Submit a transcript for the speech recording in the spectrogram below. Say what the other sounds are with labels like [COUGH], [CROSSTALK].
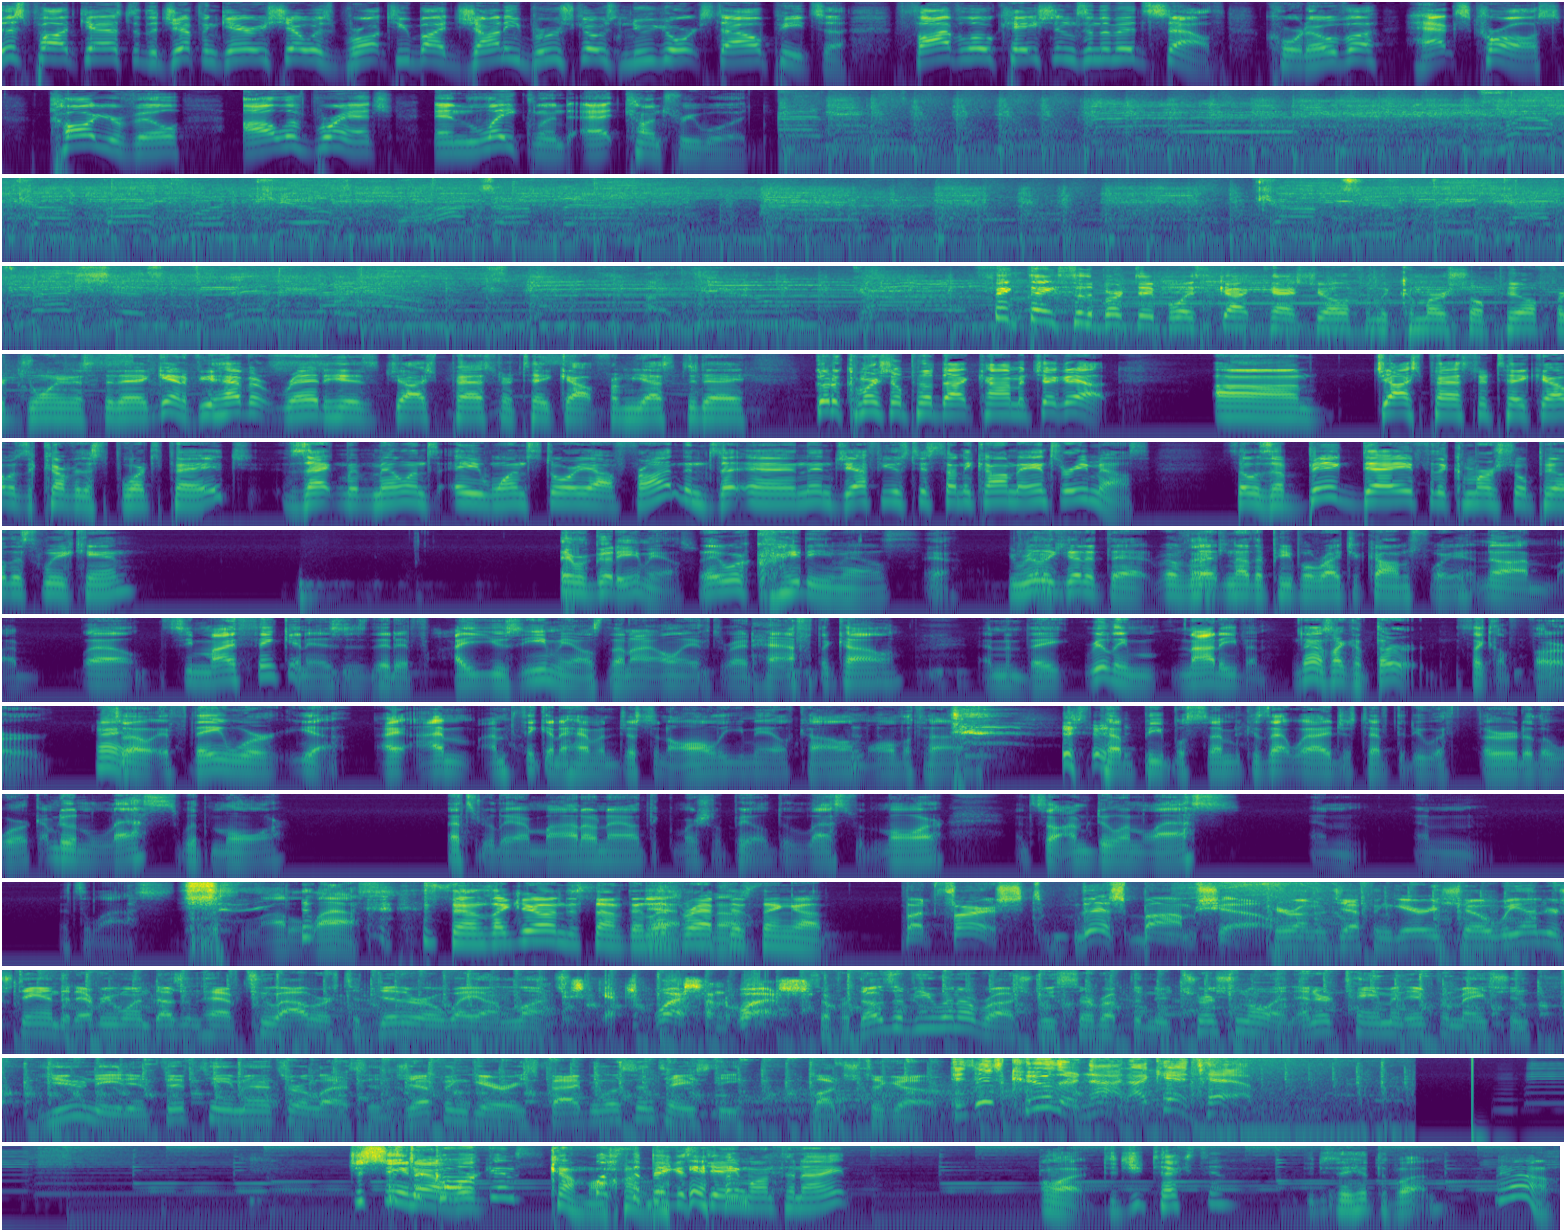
This podcast of the Geoff and Gary Show is brought to you by Johnny Brusco's New York Style Pizza. Five locations in the Mid-South. Cordova, Hacks Cross, Collierville, Olive Branch, and Lakeland at Countrywood. Big thanks to the birthday boy, Scott Casciola from the Commercial Appeal for joining us today. Again, if you haven't read his Josh Pastner takeout from yesterday, go to commercialappeal.com and check it out. Um, Josh Pastner takeout was the cover of the sports page. Zach McMillan's A1 story out front, and, and then Geoff used his Sunday column to answer emails. So it was a big day for the Commercial Appeal this weekend. They were good emails. They were great emails. Yeah. You're really good at that, of letting other people write your columns for you. No, I'm, I'm well, see my thinking is is that if I use emails, then I only have to write half of the column and then they really not even. That's like a third. It's like a third. Right. So if they were yeah, I, I'm I'm thinking of having just an all email column all the time. just have people send because that way I just have to do a third of the work. I'm doing less with more. That's really our motto now at the commercial appeal, do less with more. And so I'm doing less and and it's less. Just a lot of less. [LAUGHS] Sounds like you're onto something. Let's wrap no. this thing up. But first, this bombshell. Here on the Geoff and Gary Show, we understand that everyone doesn't have two hours to dither away on lunch. gets worse and worse. So for those of you in a rush, we serve up the nutritional and entertainment information you need in 15 minutes or less in Geoff and Gary's fabulous and tasty Lunch to Go. Is this cool or not? I can't tell. Just so you Mr. know, we're- Calkins, come What's on, the biggest man. game on tonight? what? Did you text him? Did you say hit the button? No,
